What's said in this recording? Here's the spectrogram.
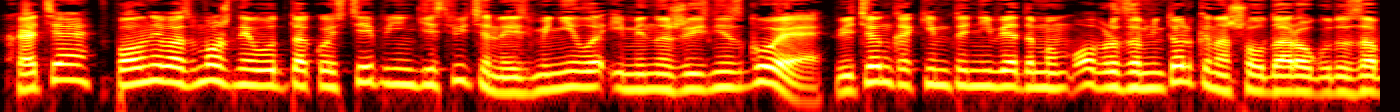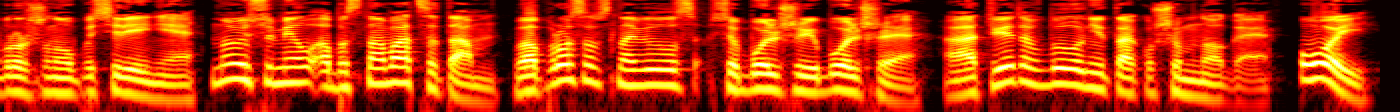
Хотя, вполне возможно, его до такой степени действительно изменила именно жизнь изгоя, ведь он каким-то неведомым образом не только нашел дорогу до заброшенного поселения, но и сумел обосноваться там. Вопросов становилось все больше и больше, а ответов было не так уж и много. «Ой,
